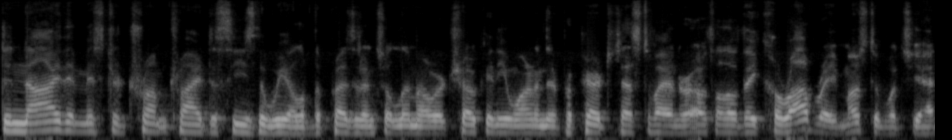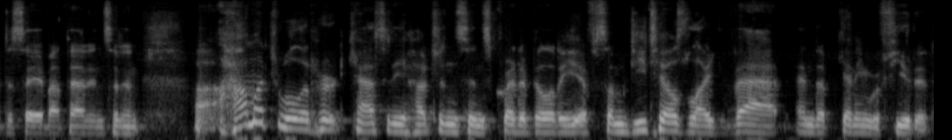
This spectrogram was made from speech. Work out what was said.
deny that Mr. Trump tried to seize the wheel of the presidential limo or choke anyone, and they're prepared to testify under oath, although they corroborate most of what she had to say about that incident. Uh, how much will it hurt Cassidy Hutchinson's credibility if some details like that end up getting refuted?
